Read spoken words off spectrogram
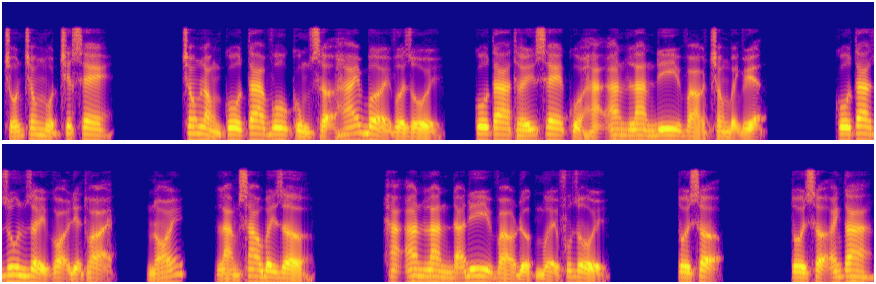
trốn trong một chiếc xe. Trong lòng cô ta vô cùng sợ hãi bởi vừa rồi cô ta thấy xe của hạ an lan đi vào trong bệnh viện. Cô ta run rẩy gọi điện thoại, nói, làm sao bây giờ? Hạ an lan đã đi vào được mười phút rồi. Tôi sợ. Tôi sợ anh ta.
